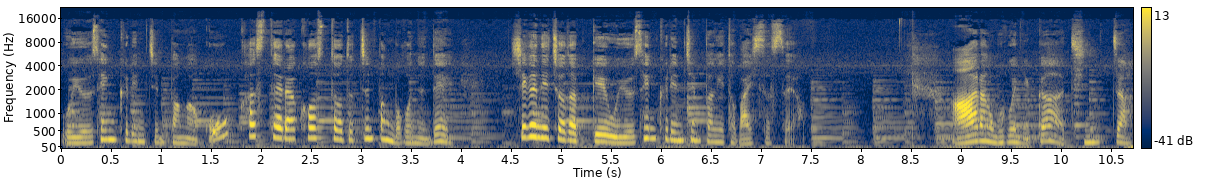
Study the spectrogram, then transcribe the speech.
우유 생크림 찐빵하고 카스테라 커스터드 찐빵 먹었는데 시그니처답게 우유 생크림 찐빵이 더 맛있었어요. 아랑 먹으니까 진짜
